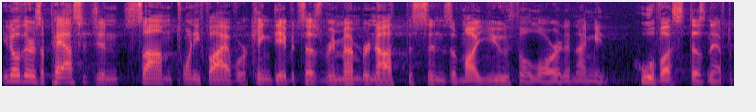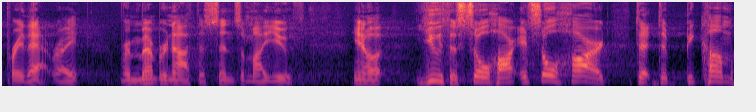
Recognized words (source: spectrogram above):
You know, there's a passage in Psalm 25 where King David says, Remember not the sins of my youth, O Lord. And I mean, who of us doesn't have to pray that, right? Remember not the sins of my youth. You know, youth is so hard. It's so hard to, to become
